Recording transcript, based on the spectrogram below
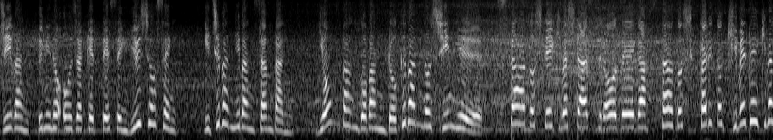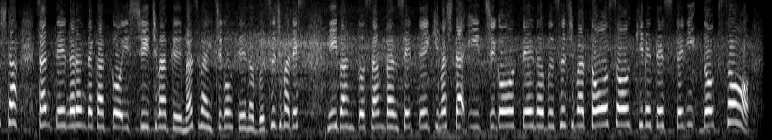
G1 海の王者決定戦優勝戦。1番2番3番4番5番6番の進入。スタートしていきました。スロー勢がスタートしっかりと決めていきました。3艇並んだ格好1周一枠まずは1号艇のブス島です。2番と3番競っていきました。1号艇のブス島逃走を決めてすでに独走。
